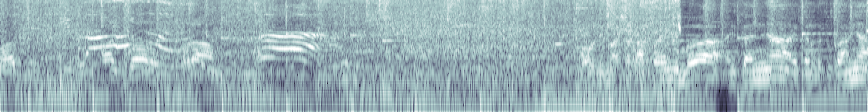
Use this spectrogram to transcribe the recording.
ajar perang mau dimasak apa ini mbak? Ikannya ikan kuning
